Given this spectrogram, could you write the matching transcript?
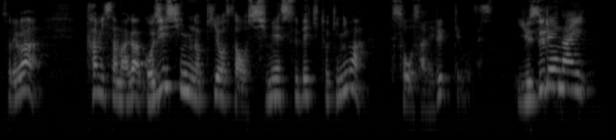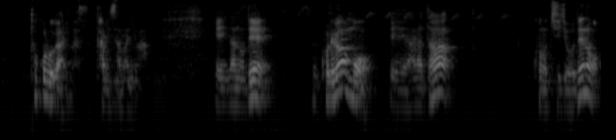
それは神様がご自身の清さを示すべき時にはそうされるっていうことです。譲れないところがあります神様には、えー、なのでこれはもう、えー、あなたはこの地上での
